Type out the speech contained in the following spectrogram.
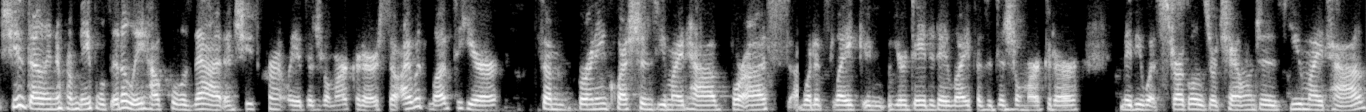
She's dialing in from Naples, Italy. How cool is that? And she's currently a digital marketer. So I would love to hear some burning questions you might have for us, what it's like in your day to day life as a digital marketer, maybe what struggles or challenges you might have.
